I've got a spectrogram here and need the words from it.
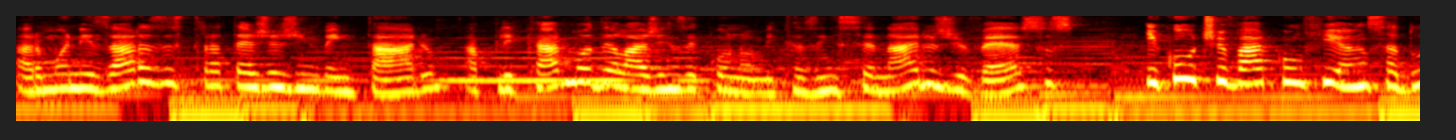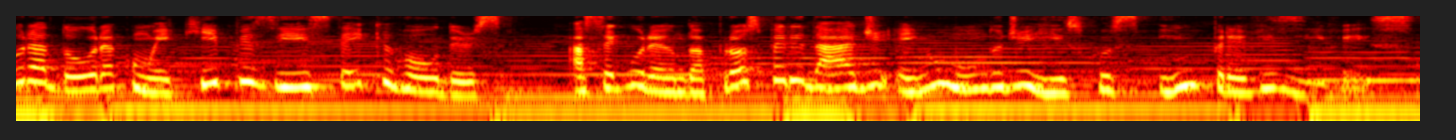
harmonizar as estratégias de inventário, aplicar modelagens econômicas em cenários diversos e cultivar confiança duradoura com equipes e stakeholders, assegurando a prosperidade em um mundo de riscos imprevisíveis.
